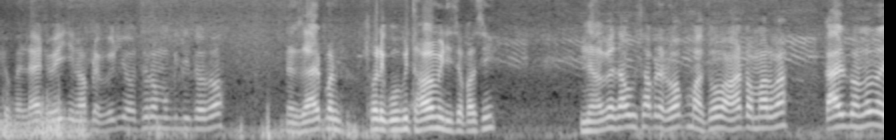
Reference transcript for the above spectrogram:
કે ભાઈ લાઈટ વહી ગઈને આપણે વીડિયો અધૂરો મૂકી દીધો હતો ને ઝાડ પણ થોડીક ઊભી થવા માંડી છે પાછી. ને હવે જવું છે આપણે રોપમાં જોવા આંટો મારવા. કાલ તો નતા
